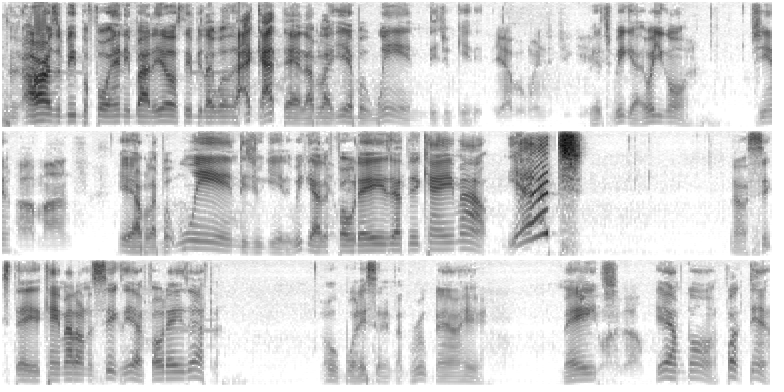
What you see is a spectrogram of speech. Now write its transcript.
Ours would be before anybody else. They'd be like, "Well, I got that." I'm like, "Yeah, but when did you get it, Yeah, but when did you get it? bitch? We got. Where you going, Jim? Uh, mine's. Yeah, I'm like, but when did you get it? We got it Yeah, four days after it came out. Yet? No, six days. It came out on the sixth. Yeah, four days after. Oh boy, they sending a group down here. Mage. Yeah, I'm going. Fuck them.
